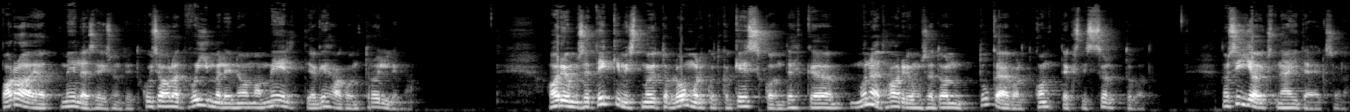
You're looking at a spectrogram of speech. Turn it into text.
parajat meeleseisundit, kui sa oled võimeline oma meelt ja keha kontrollima. harjumuse tekkimist mõjutab loomulikult ka keskkond ehk äh, mõned harjumused on tugevalt kontekstist sõltuvad. no siia üks näide, eks ole.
